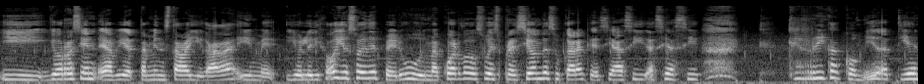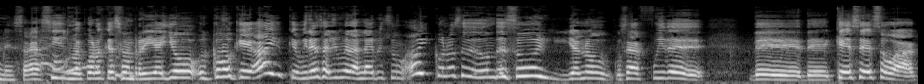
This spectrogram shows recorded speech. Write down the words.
Y yo recién había, también estaba llegada y me, y yo le dije, oye, soy de Perú. Y me acuerdo su expresión de su cara que decía así, así, así, qué rica comida tienes. Así me acuerdo que sonreía yo, como que, ay, que miré salirme las lágrimas. Ay, conoce de dónde soy. Y ya no, o sea, fui de, de, de qué es eso a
